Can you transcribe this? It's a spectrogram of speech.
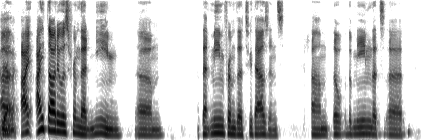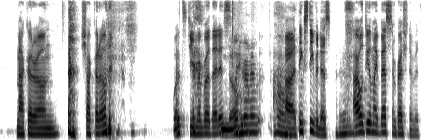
yeah. I I thought it was from that meme, um, that meme from the 2000s, um, the the meme that's uh, macaron chacaron. what? Do you remember what that is? No. I remember. Oh, Uh, I think Steven does. I will do my best impression of it.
